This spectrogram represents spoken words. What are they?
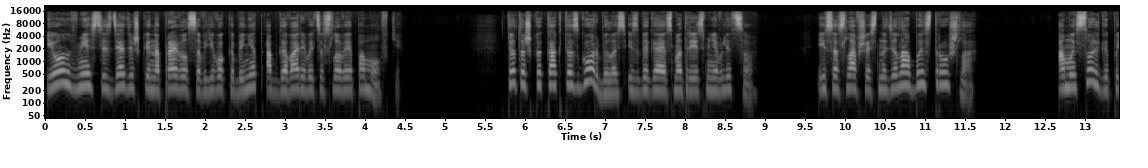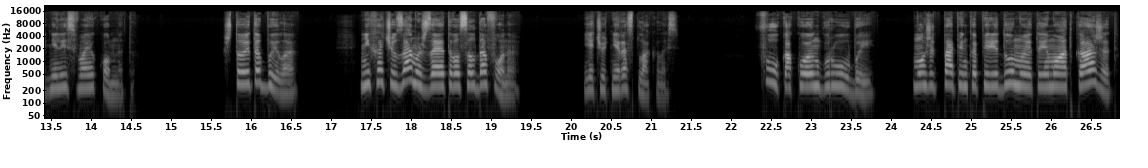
И он вместе с дядюшкой направился в его кабинет обговаривать условия помолвки. Тетушка как-то сгорбилась, избегая смотреть мне в лицо, и, сославшись на дела, быстро ушла. А мы с Ольгой поднялись в мою комнату. «Что это было? Не хочу замуж за этого солдафона!» Я чуть не расплакалась. «Фу, какой он грубый! Может, папенька передумает и ему откажет?»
